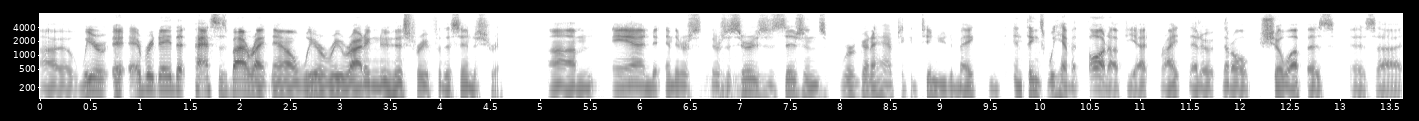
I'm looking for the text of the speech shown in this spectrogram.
Uh, we're every day that passes by right now, we are rewriting new history for this industry um, and and there's there's a series of decisions we're going to have to continue to make and things we haven't thought of yet right that are that'll show up as as uh,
